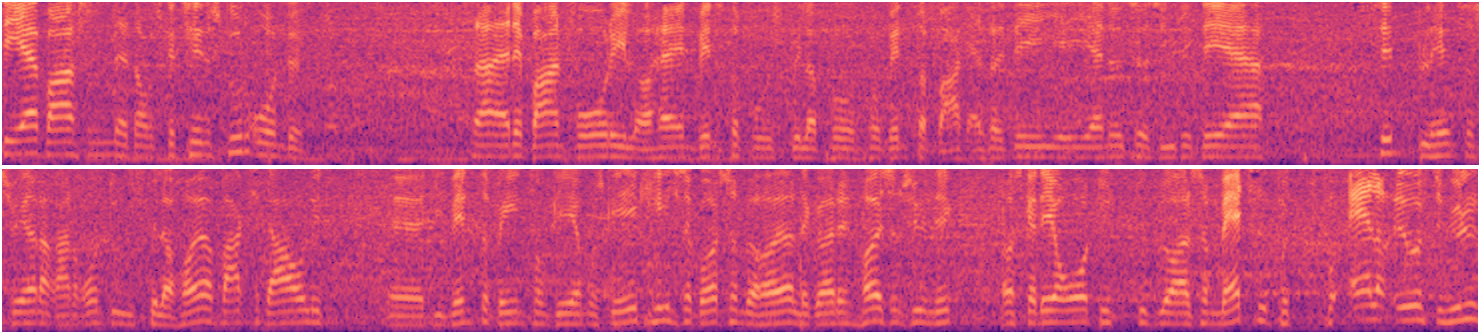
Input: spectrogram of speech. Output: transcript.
det er bare sådan, at når du skal til en slutrunde, så er det bare en fordel at have en venstrefodspiller på, på venstre bak. Altså, det, jeg er nødt til at sige det. Det er simpelthen så svært at rende rundt. Du spiller højre bak til dagligt. Øh, dit venstre ben fungerer måske ikke helt så godt som det højre. Det gør det højst sandsynligt ikke. Og skal det over, du, du bliver altså matchet på, på allerøverste hylde.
